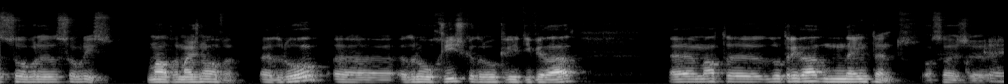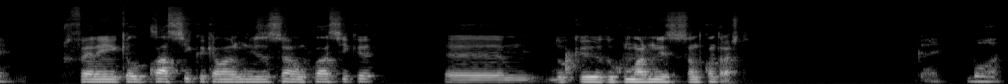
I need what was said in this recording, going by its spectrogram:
sobre, sobre isso. Malta mais nova adorou, adorou o risco, adorou a criatividade a malta de outra idade, nem tanto. Ou seja, okay. preferem aquele clássico, aquela harmonização clássica uh, do, que, do que uma harmonização de contraste. Boa.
